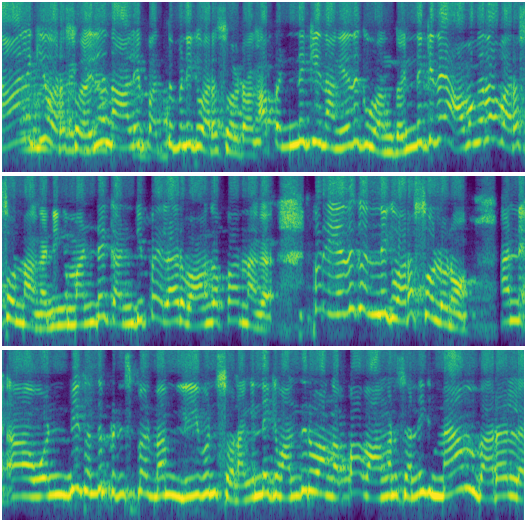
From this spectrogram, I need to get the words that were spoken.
நாளைக்கு வர சொல்ல இல்ல நாளை பத்து மணிக்கு வர சொல்றாங்க. அப்ப இன்னைக்கு நாங்க எதுக்கு வந்தோம்? இன்னைக்கு அவங்க தான் வர சொன்னாங்க. நீங்க மண்டே கண்டிப்பா எல்லாரும் வாங்கப்பான்னாங்க அப்புறம் எதுக்கு இன்னைக்கு வர சொல்லணும்? ஒன் வீக் வந்து பிரின்சிபல் மேம் லீவுன்னு சொன்னாங்க. இன்னைக்கு வந்துருவாங்கப்பா வாங்கன்னு சொன்னீங்க மேம் வரல.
